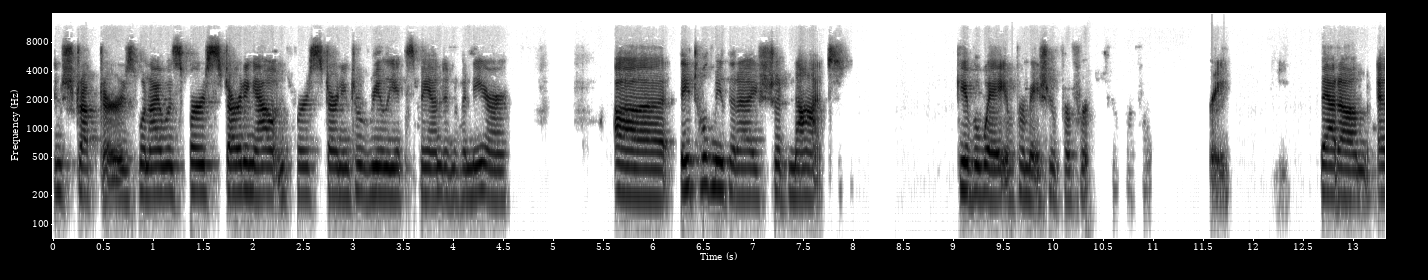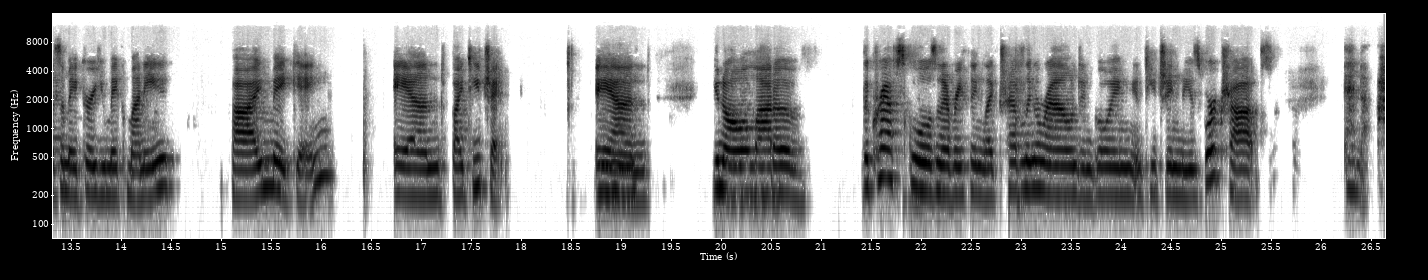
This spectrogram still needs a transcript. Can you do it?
instructors when I was first starting out and first starting to really expand in veneer. Uh, they told me that I should not give away information for free. That um, as a maker, you make money by making and by teaching. Mm-hmm. And, you know, a lot of the craft schools and everything, like traveling around and going and teaching these workshops, and I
